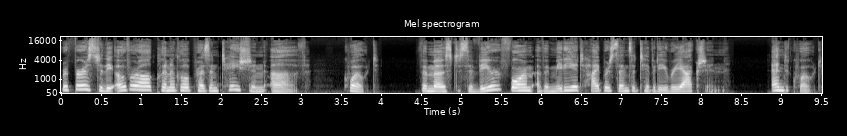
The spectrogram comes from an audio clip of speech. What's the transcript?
refers to the overall clinical presentation of, quote, the most severe form of immediate hypersensitivity reaction, end quote,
